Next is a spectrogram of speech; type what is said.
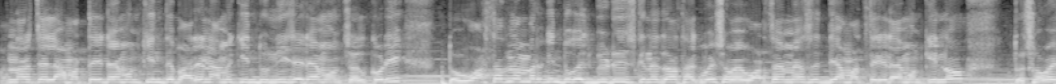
আপনারা চাইলে আমার থেকে ডায়মন্ড কিনতে পারেন আমি কিন্তু নিজে ডায়মন্ড সেল করি তো হোয়াটসঅ্যাপ নাম্বার কিন্তু গাইজ ভিডিও স্ক্রিনে দেওয়া থাকবে সবাই হোয়াটসঅ্যাপ মেসেজ দিয়ে আমার থেকে ডায়মন্ড কিনো তো সবাই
